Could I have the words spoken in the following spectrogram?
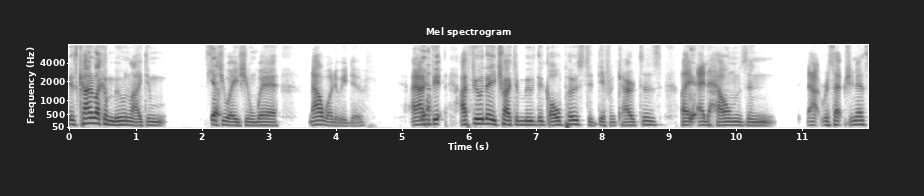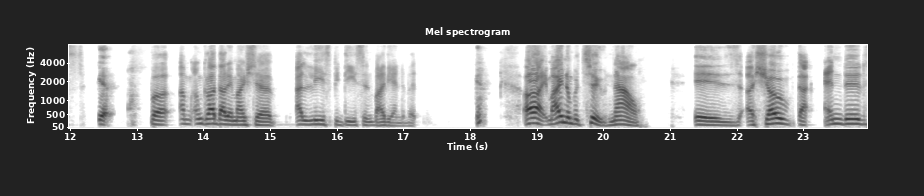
it's kind of like a moonlighting Yeah. situation where now what do we do? And I feel I feel they tried to move the goalposts to different characters like Yeah. Ed Helms and that receptionist. Yeah. But I'm I'm glad that they managed to at least be decent by the end of it. Yeah. All right, my number two now is a show that ended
